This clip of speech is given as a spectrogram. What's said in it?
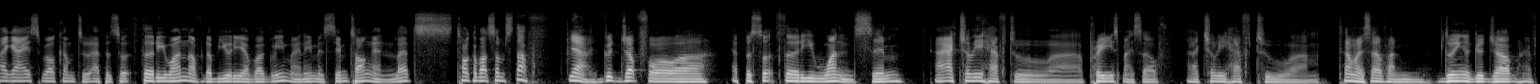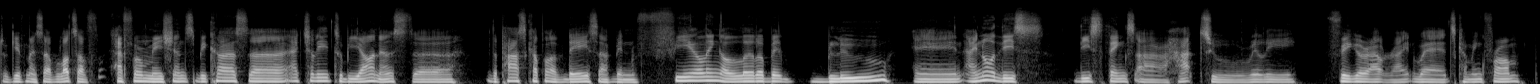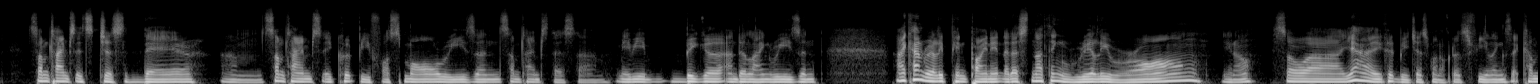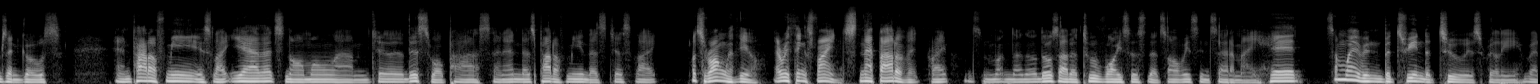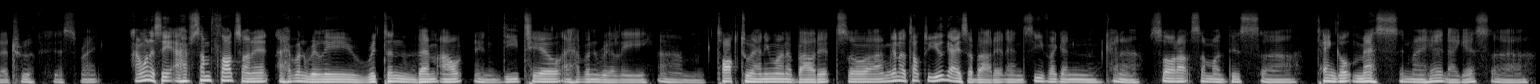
Hi guys, welcome to episode 31 of The Beauty of Ugly. My name is Sim Tong and let's talk about some stuff. Yeah, good job for uh, episode 31, Sim. I actually have to uh, praise myself. I actually have to um, tell myself I'm doing a good job. I have to give myself lots of affirmations because uh, actually, to be honest, uh, the past couple of days I've been feeling a little bit blue, and I know these these things are hard to really figure out right where it's coming from. Sometimes it's just there. Um, sometimes it could be for small reasons. Sometimes there's um, maybe bigger underlying reason. I can't really pinpoint it. There's nothing really wrong, you know. So uh, yeah, it could be just one of those feelings that comes and goes. And part of me is like, yeah, that's normal. Um, this will pass. And then there's part of me that's just like, what's wrong with you? Everything's fine. Snap out of it, right? Those are the two voices that's always inside of my head. Somewhere in between the two is really where the truth is, right? I want to say I have some thoughts on it. I haven't really written them out in detail. I haven't really um, talked to anyone about it. So I'm going to talk to you guys about it and see if I can kind of sort out some of this uh, tangled mess in my head, I guess. Uh,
